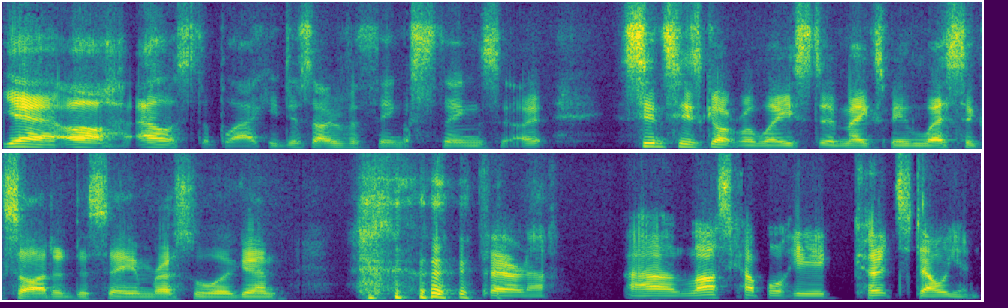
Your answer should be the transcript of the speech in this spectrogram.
yeah, oh, Aleister Black, he just overthinks things. I, since he's got released, it makes me less excited to see him wrestle again. Fair enough. Uh, last couple here Curt Stallion.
